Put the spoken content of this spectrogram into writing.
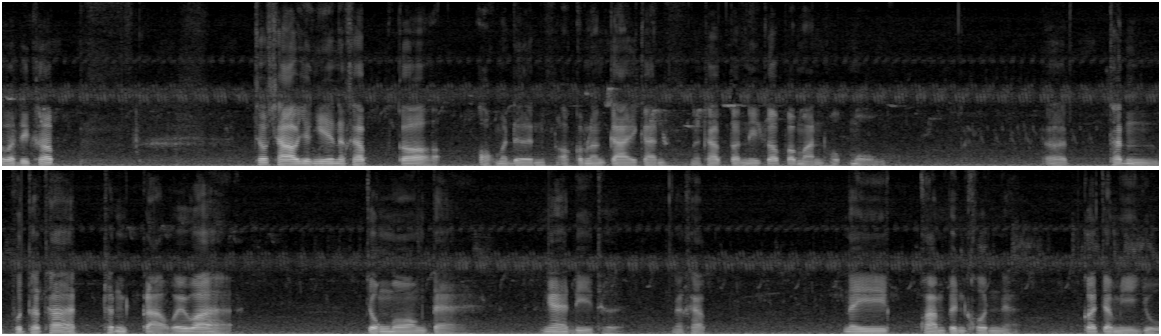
สวัสดีครับ เช้าเช้าๆอย่างนี้นะครับ ก็ออกมาเดินออกกำลังกายกันนะครับ ตอนนี้ก็ประมาณหกโมงท่านพุทธทาสท่านกล่าวไว้ว่า จงมองแต่แง่ดีเถิดนะครับ ในความเป็นคนเนี่ยก็จะมีอยู่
